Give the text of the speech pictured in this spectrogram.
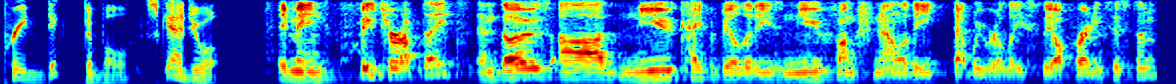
predictable schedule. It means feature updates, and those are new capabilities, new functionality that we release the operating system.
